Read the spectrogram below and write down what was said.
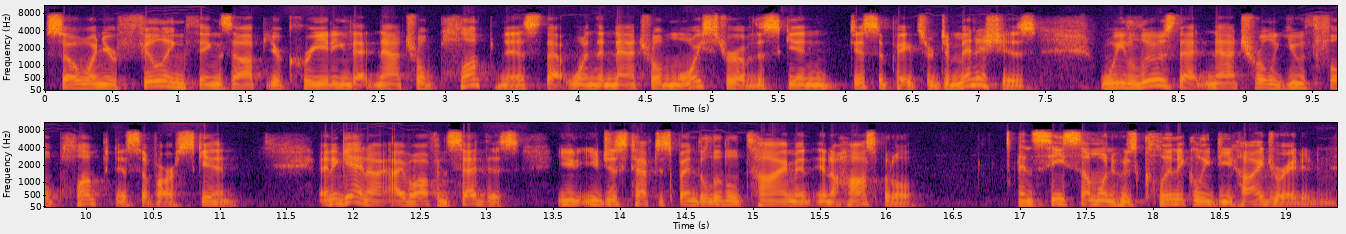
So when you're filling things up, you're creating that natural plumpness that when the natural moisture of the skin dissipates or diminishes, we lose that natural youthful plumpness of our skin. And again, I, have often said this, you, you just have to spend a little time in, in a hospital and see someone who's clinically dehydrated mm.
